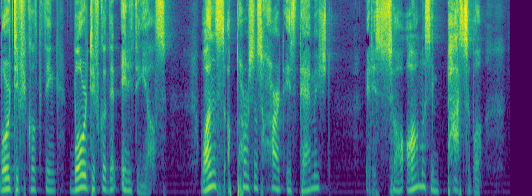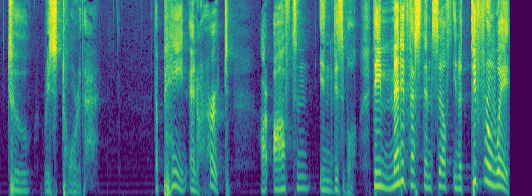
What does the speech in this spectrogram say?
More difficult thing, more difficult than anything else. Once a person's heart is damaged, it is so almost impossible to restore that. The pain and hurt are often invisible. They manifest themselves in a different way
